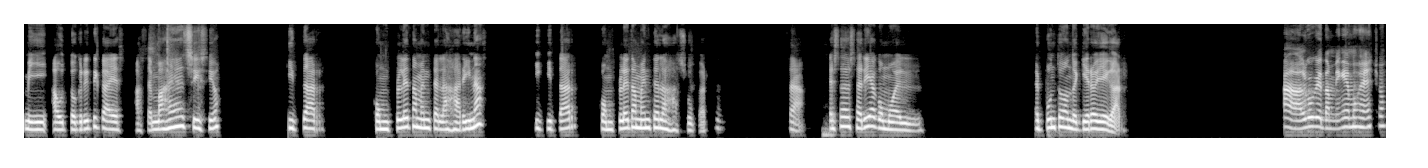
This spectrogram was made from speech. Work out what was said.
mi autocrítica es hacer más ejercicio, quitar completamente las harinas y quitar completamente las azúcar. O sea, ese sería como el, el punto donde quiero llegar. Ah, algo que también hemos hecho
